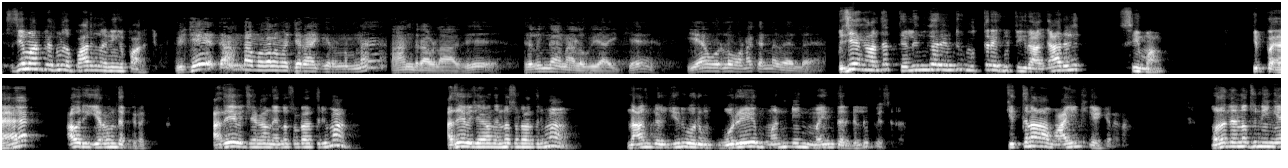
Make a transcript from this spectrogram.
சீமான் பேசுனதை பாருங்க நீங்க பாருங்க. விஜயகாந்தா முதலமைச்சர் ஆக்கிரணும்னா ஆந்திராவில் ஆகு தெலுங்கானால போய் ஆயிக்க. ஏன் ஊர்ல உனக்கு என்ன வேலை? விஜயகாந்த தெலுங்கர் என்று முத்திரை குத்துகிறார் யாரு? சீமான். இப்ப அவர் இறந்த பிறகு. அதே விஜயகாந்த் என்ன சொல்றாரு தெரியுமா? அதே விஜயகாந்த் என்ன சொல்றாரு தெரியுமா? நாங்கள் இருவரும் ஒரே மண்ணின் மைந்தர்கள் பேசுறாரு. கித்தனா வாயின்னு கேட்கிறேன் நான். முதல்ல என்ன சொன்னீங்க?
